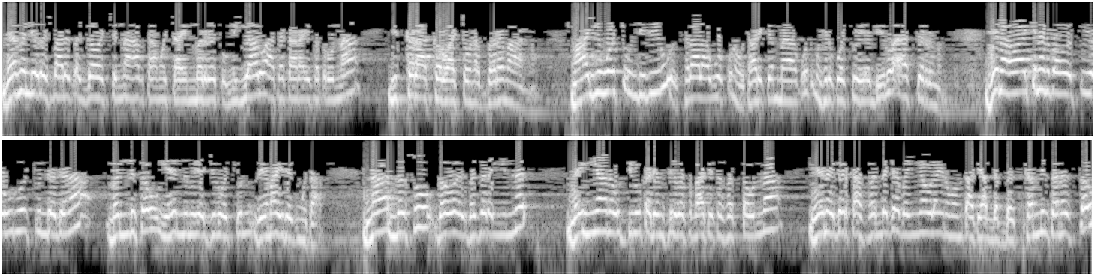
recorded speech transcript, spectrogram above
ለምን ሌሎች ባለጸጋዎችና ሀብታሞች አይመረጡም እያሉ አተካራ ይፈጥሩና ይከራከሯቸው ነበረ ማለት ነው። ማይሞቹ እንዲቢሉ ስላላወቁ ነው ታሪክ የማያውቁት። ሙሽሪኮቹ የቢሉ አያስገርምም። ግን አዋቂነን ባዎቹ የሁዶቹ እንደገና መልሰው ይህንኑ የጅሎቹን ዜማ ይደግሙታል። እና እነሱ በዘረኝነት ለኛ ነው ድሉ ቀደም ሲል በስፋት የተሰጠውና ይሄ ነገር ካስፈለገ በእኛው ላይ ነው መምጣት ያለበት ከሚል ተነስተው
